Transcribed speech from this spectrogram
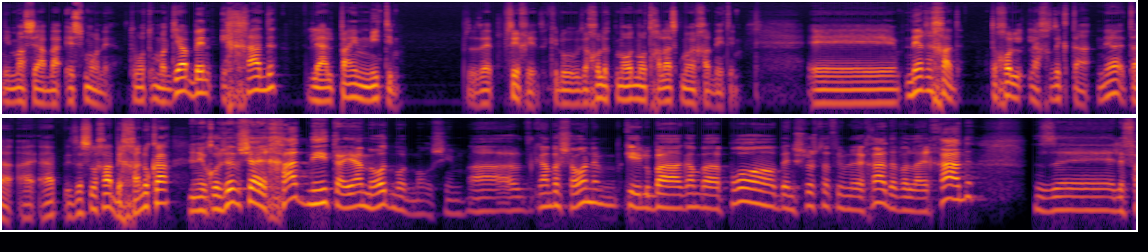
ממה שהיה ב-S8 זאת אומרת הוא מגיע בין 1 ל-2000 ניטים. זה, זה פסיכי זה כאילו זה יכול להיות מאוד מאוד חלש כמו 1 ניטים. נר אחד אתה יכול להחזיק את הנר את זה שלך בחנוכה. אני חושב שהאחד ניט היה מאוד מאוד מרשים. גם בשעון הם כאילו גם בפרו בין 3000 לאחד אבל האחד זה לפ...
